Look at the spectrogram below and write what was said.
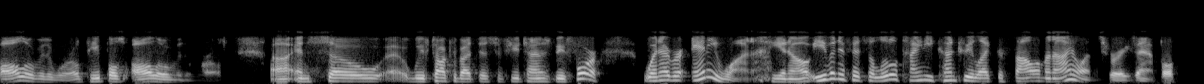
all over the world, peoples all over the world. Uh, and so uh, we've talked about this a few times before whenever anyone, you know, even if it's a little tiny country like the Solomon Islands, for example,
